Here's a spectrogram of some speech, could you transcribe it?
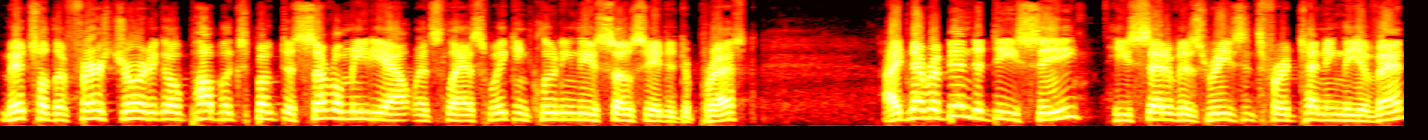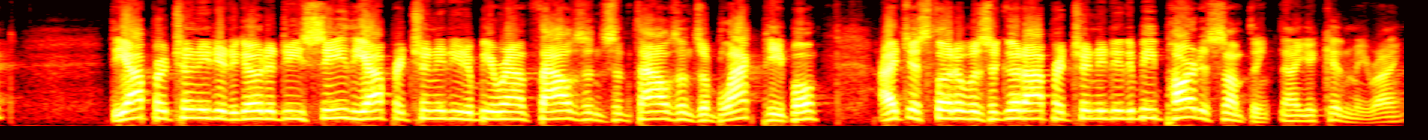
Mitchell, the first juror to go public, spoke to several media outlets last week, including the Associated Press. I'd never been to D.C., he said of his reasons for attending the event. The opportunity to go to D.C., the opportunity to be around thousands and thousands of black people. I just thought it was a good opportunity to be part of something. Now, you're kidding me, right?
